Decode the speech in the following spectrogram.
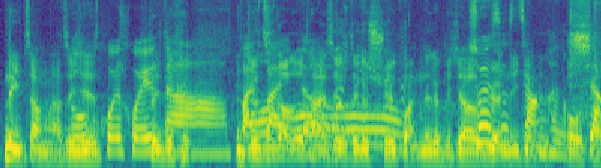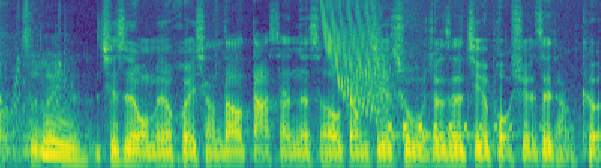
内脏啊这些，灰灰的，你就知道说它还是有这个血管那个比较韧一点的构造之类的。其实我们回想到大三的时候刚接触就是解剖学这堂课。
